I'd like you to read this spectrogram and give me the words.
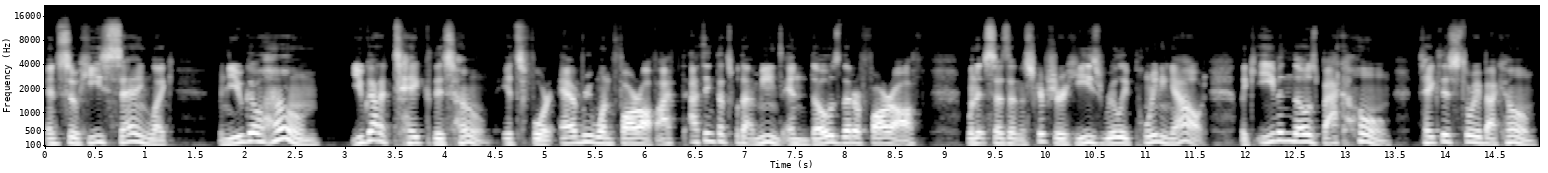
And so he's saying, like, when you go home, you got to take this home. It's for everyone far off. I, I think that's what that means. And those that are far off, when it says that in the scripture, he's really pointing out, like, even those back home, take this story back home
